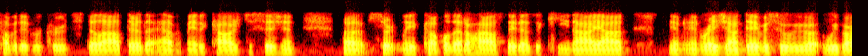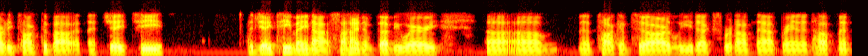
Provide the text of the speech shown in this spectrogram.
coveted recruits still out there that haven't made a college decision. Uh, certainly a couple that Ohio State has a keen eye on in, in Raesjon Davis who we've, we've already talked about and then JT the JT may not sign in February uh, um, uh, talking to our lead expert on that, Brandon Huffman,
